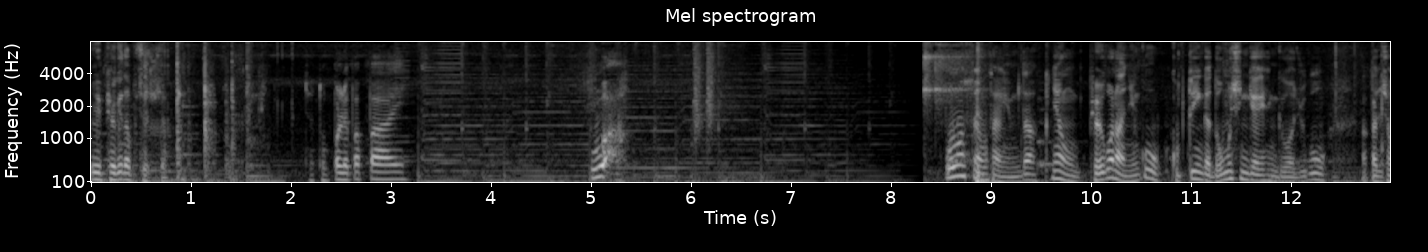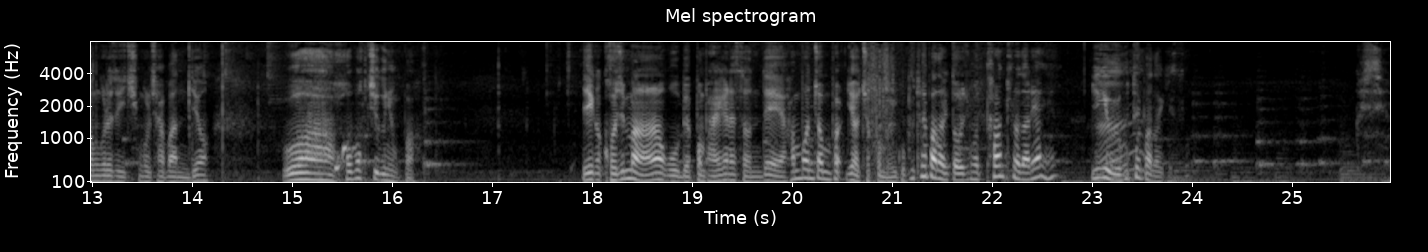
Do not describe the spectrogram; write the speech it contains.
여기 벽에다 붙여주자. 자 돈벌레 빠빠이. 우와! 보너스 영상입니다. 그냥 별건 아니고 곱등이가 너무 신기하게 생겨가지고 아까 정글에서 이 친구를 잡았는데요. 우와 허벅지 근육 봐 얘가 거짓말 안 하고 몇 번 발견했었는데 한 번 점프 야 잠깐만 이거 호텔 바닥에 떨어진 거 타란툴라 다리 아니야? 이게 왜 호텔 바닥에 있어? 글쎄요.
